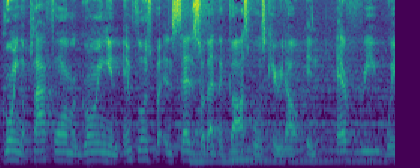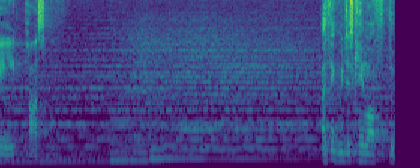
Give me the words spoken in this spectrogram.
growing a platform or growing in influence, but instead so that the gospel is carried out in every way possible. I think we just came off the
